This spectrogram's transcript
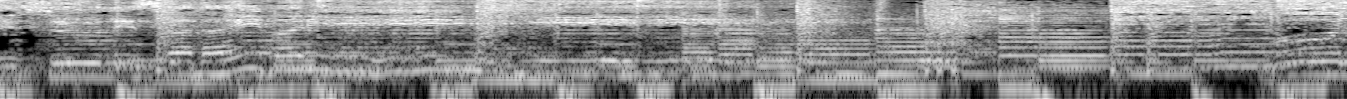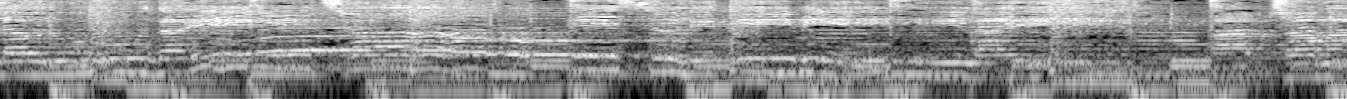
यसुले सधैँभरि बोलाउनु हुँदैछ यसुले तिमीलाई पाप क्षमा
